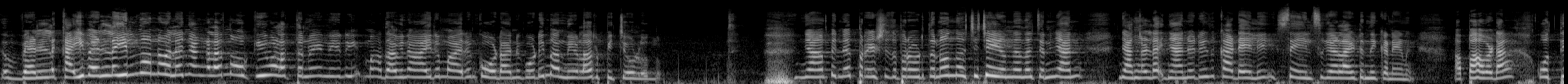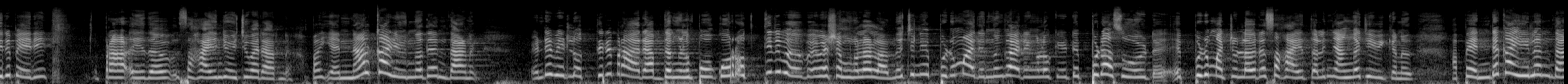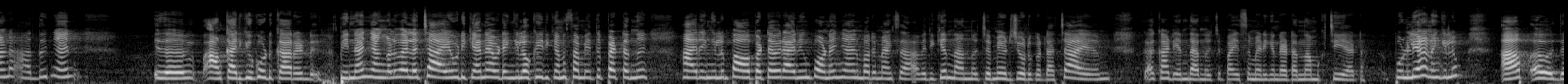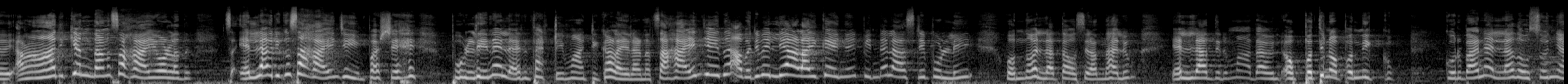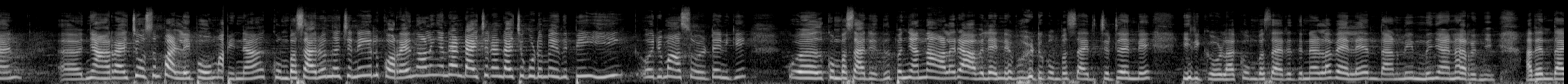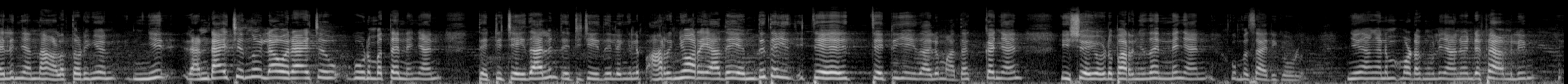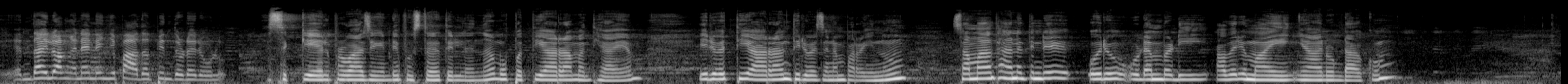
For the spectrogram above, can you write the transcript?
വെള്ള കൈവെള്ളയിൽ എന്ന് പറഞ്ഞ പോലെ ഞങ്ങളെ നോക്കി വളർത്തണേന് മാതാവിന് ആയിരം ആയിരം കോടാനും കോടാനുകോടി നന്ദികൾ അർപ്പിച്ചോളുന്നു. ഞാൻ പിന്നെ പ്രേക്ഷിത പ്രവർത്തനം എന്ന് വെച്ച് ചെയ്യുന്നതെന്ന് വെച്ചാൽ ഞാൻ ഞങ്ങളുടെ ഞാനൊരു കടയിൽ സെയിൽസ് ഗേളായിട്ട് നിൽക്കണേണ്. അപ്പോൾ അവിടെ ഒത്തിരി പേര് പ്രാ ഇത് സഹായം ചോദിച്ചു വരാറുണ്ട്. അപ്പം എന്നാൽ കഴിയുന്നത് എന്താണ്? എന്റെ വീട്ടിൽ ഒത്തിരി പ്രാരാബ്ദങ്ങളും ഒത്തിരി വിഷമങ്ങളുള്ള എന്ന് വെച്ചാൽ എപ്പോഴും മരുന്നും കാര്യങ്ങളൊക്കെ ആയിട്ട് എപ്പോഴും അസുഖമായിട്ട് എപ്പോഴും മറ്റുള്ളവരുടെ സഹായത്താൽ ഞങ്ങൾ ജീവിക്കണത്. അപ്പോൾ എന്റെ കയ്യിൽ എന്താണ്? അത് ഞാൻ ഇത് ആൾക്കാർക്ക് കൊടുക്കാറുണ്ട്. പിന്നെ ഞങ്ങൾ വല്ല ചായ കുടിക്കാൻ എവിടെയെങ്കിലുമൊക്കെ ഇരിക്കുന്ന സമയത്ത് പെട്ടെന്ന് ആരെങ്കിലും പാവപ്പെട്ടവരാരെങ്കിലും പോകണേ ഞാൻ പറയും മാക്സ് അവർക്ക് എന്താണെന്ന് വെച്ചാൽ മേടിച്ചു കൊടുക്കട്ടെ. ചായ കടി എന്താണെന്ന് വെച്ചാൽ പൈസ മേടിക്കണ്ട നമുക്ക് ചെയ്യാട്ടെ പുള്ളിയാണെങ്കിലും ആ ആർക്കും എന്താണ് സഹായമുള്ളത്? എല്ലാവർക്കും സഹായം ചെയ്യും. പക്ഷേ പുള്ളീനെ എല്ലാവരും തട്ടി മാറ്റി കളയലാണ്. സഹായം ചെയ്ത് അവർ വലിയ ആളായി കഴിഞ്ഞ് പിന്നെ ലാസ്റ്റ് പുള്ളി ഒന്നും അല്ലാത്ത അവസരം എന്നാലും എല്ലാത്തിനും മാതാവിന്റെ ഒപ്പത്തിനൊപ്പം നിൽക്കും. കുർബാന എല്ലാ ദിവസവും ഞാൻ ഞായറാഴ്ച ദിവസം പള്ളിയിൽ പോകും. പിന്നെ കുമ്പസാരം എന്ന് വെച്ചിട്ടുണ്ടെങ്കിൽ കുറേ നാൾ ഇങ്ങനെ രണ്ടാഴ്ച രണ്ടാഴ്ച കൂടുമ്പോൾ ഇതിപ്പോൾ ഈ ഒരു മാസമായിട്ട് എനിക്ക് കുമ്പസാരം ഇതിപ്പം ഞാൻ നാളെ രാവിലെ തന്നെ പോയിട്ട് കുമ്പസാരിച്ചിട്ട് തന്നെ ഇരിക്കുള്ളൂ. ആ കുമ്പസാരത്തിനുള്ള വില എന്താണെന്ന് ഇന്ന് ഞാൻ അറിഞ്ഞ്. അതെന്തായാലും ഞാൻ നാളെ തുടങ്ങി. ഇനി രണ്ടാഴ്ച ഒന്നുമില്ല ഒരാഴ്ച കൂടുമ്പോൾ തന്നെ ഞാൻ തെറ്റ് ചെയ്താലും തെറ്റ് ചെയ്തില്ലെങ്കിലും അറിഞ്ഞോ അറിയാതെ എന്ത് തെറ്റ് ചെയ്താലും അതൊക്കെ ഞാൻ ഈശോയോട് പറഞ്ഞു തന്നെ ഞാൻ കുമ്പസാരിക്കുള്ളൂ ഇനി അങ്ങനെ മുടങ്ങുമ്പോൾ ഞാനും എന്റെ ഫാമിലിയും എന്തായാലും അങ്ങനെ തന്നെ ഇനി പാത പിന്തുടരുള്ളൂ. സിക്കിയൽ പ്രവാചകന്റെ പുസ്തകത്തിൽ നിന്ന് മുപ്പത്തിയാറാം അധ്യായം ഇരുപത്തിയാറാം തിരുവചനം പറയുന്നു സമാധാനത്തിന്റെ ഒരു ഉടമ്പടി അവരുമായി ഞാനുണ്ടാക്കും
